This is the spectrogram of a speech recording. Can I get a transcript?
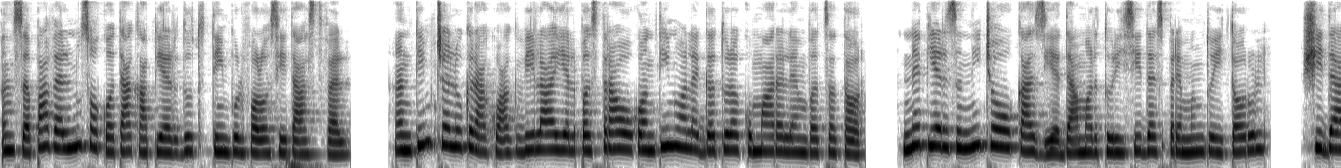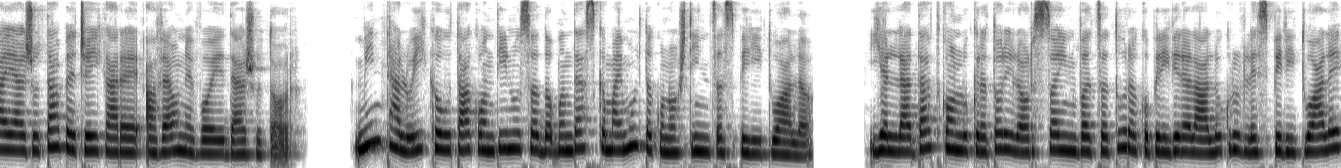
Însă Pavel nu socotea că a pierdut timpul folosit astfel. În timp ce lucra cu Aquila, el păstra o continuă legătură cu marele învățător, nepierzând nicio ocazie de a mărturisi despre Mântuitorul și de a-i ajuta pe cei care aveau nevoie de ajutor. Mintea lui căuta continuu să dobândească mai multă cunoștință spirituală. El le-a dat conlucrătorilor săi învățătură cu privire la lucrurile spirituale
